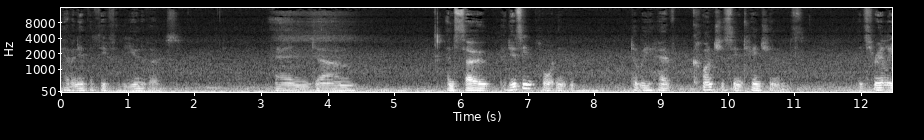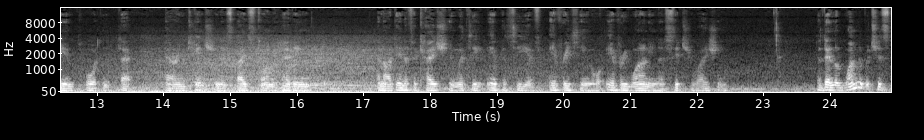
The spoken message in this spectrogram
We have an empathy for the universe. And, um, and so it is important that we have conscious intentions it's really important that our intention is based on having an identification with the empathy of everything or everyone in a situation. But then the one which is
